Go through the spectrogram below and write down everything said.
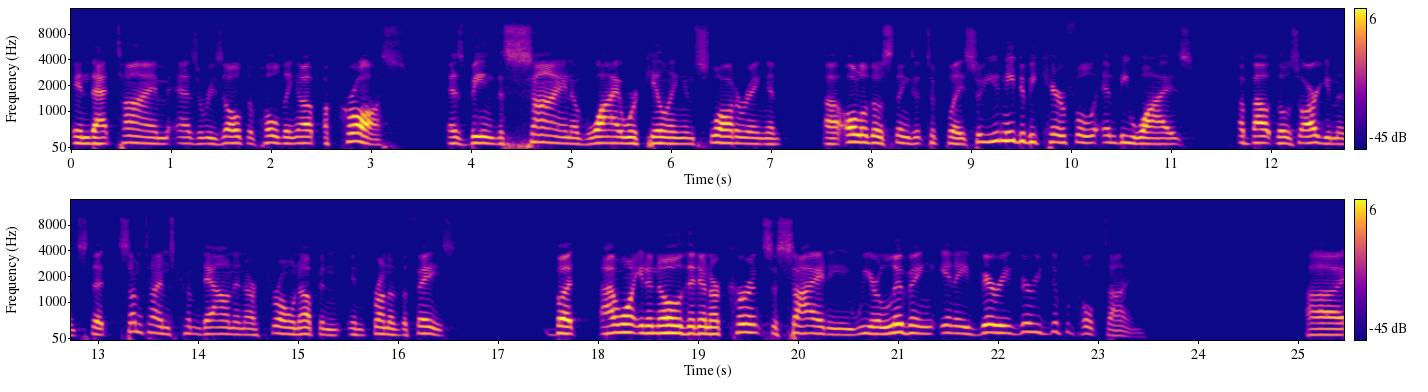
in that time as a result of holding up a cross as being the sign of why we're killing and slaughtering and uh, all of those things that took place. So you need to be careful and be wise about those arguments that sometimes come down and are thrown up in, in front of the face. But I want you to know that in our current society, we are living in a very, very difficult time. Uh,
